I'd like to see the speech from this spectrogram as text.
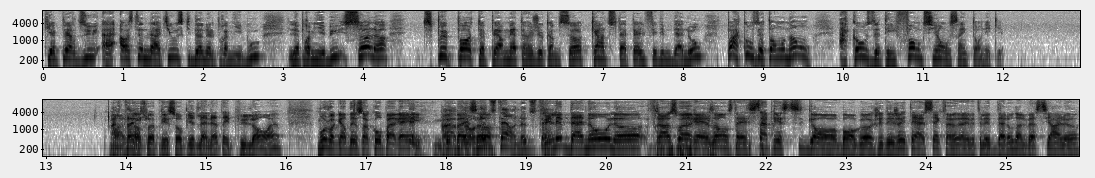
qui a perdu à Austin Matthews qui donne le premier le premier but, ça, là, tu peux pas te permettre un jeu comme ça quand tu t'appelles Philippe Dano, pas à cause de ton nom, à cause de tes fonctions au sein de ton équipe. Martin? François a pris ça au pied de la lettre, être plus long. Hein? Moi, je vais garder ça court pareil. Ah, ben, on a du temps, on a du temps. Philippe Dano, là, François a raison, c'était sapristi de bon gars. J'ai déjà été assis avec Philippe Dano dans le vestiaire, là.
